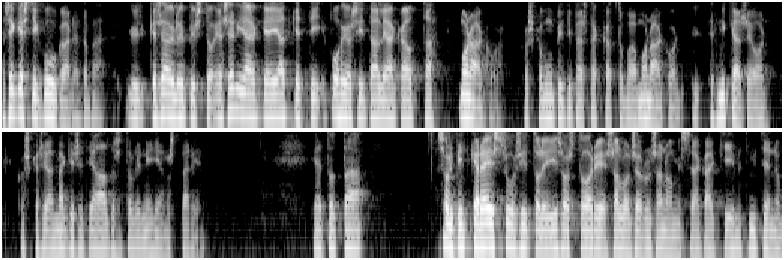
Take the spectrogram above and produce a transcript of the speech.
Ja se kesti kuukauden tämä kesäyliopisto, ja sen jälkeen jatkettiin Pohjois-Italian kautta Monakoon, koska mun piti päästä katsomaan Monakoon, että mikä se on, koska siellä Mäkiset ja Aaltoset oli niin hienosti pärjännyt. Ja tota, se oli pitkä reissu, siitä oli iso story Salon seudun sanomissa ja kaikki ihmet, miten ne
